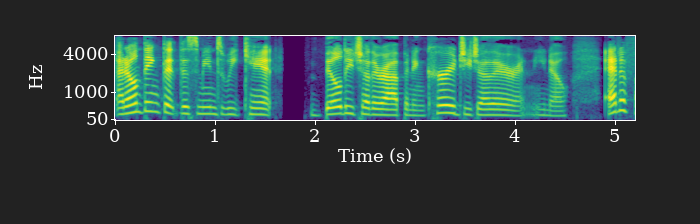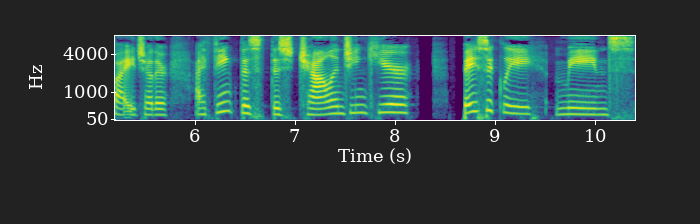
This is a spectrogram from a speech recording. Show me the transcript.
I don't think that this means we can't build each other up and encourage each other and you know edify each other i think this this challenging here basically means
